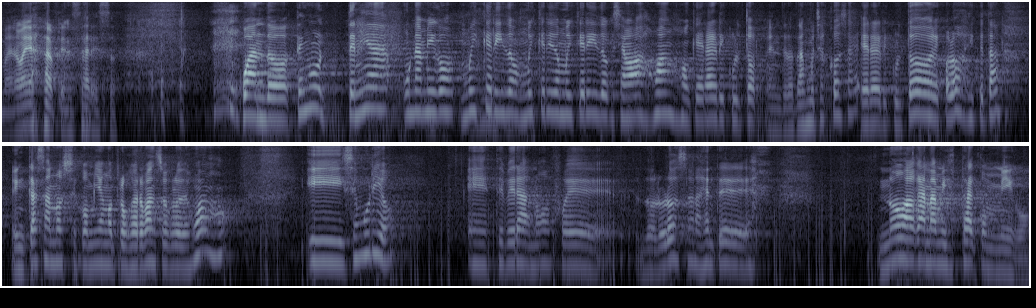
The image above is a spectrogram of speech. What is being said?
no vayan a pensar eso. Cuando tengo, tenía un amigo muy querido, muy querido, muy querido, que se llamaba Juanjo, que era agricultor, entre otras muchas cosas, era agricultor, ecológico y tal. En casa no se comían otros garbanzos que los de Juanjo. Y se murió este verano, fue doloroso, la gente no hagan amistad conmigo.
